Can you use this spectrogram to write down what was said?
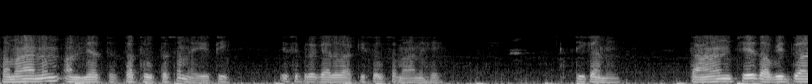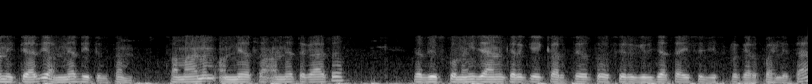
समानम अन्य तथोक्त समय इसी प्रकार बाकी सब समान है। टीका में, तान चेत अविद्वान इत्यादि अन्य उत्तम। समानम अन्य अन्य का यदि उसको नहीं जान करके करते हो तो फिर गिर जाता है, इसे जिस प्रकार पहले था,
